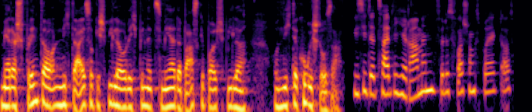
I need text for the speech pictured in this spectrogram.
mehr der Sprinter und nicht der Eishockeyspieler oder ich bin jetzt mehr der Basketballspieler und nicht der Kugelstoßer. Wie sieht der zeitliche Rahmen für das Forschungsprojekt aus?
